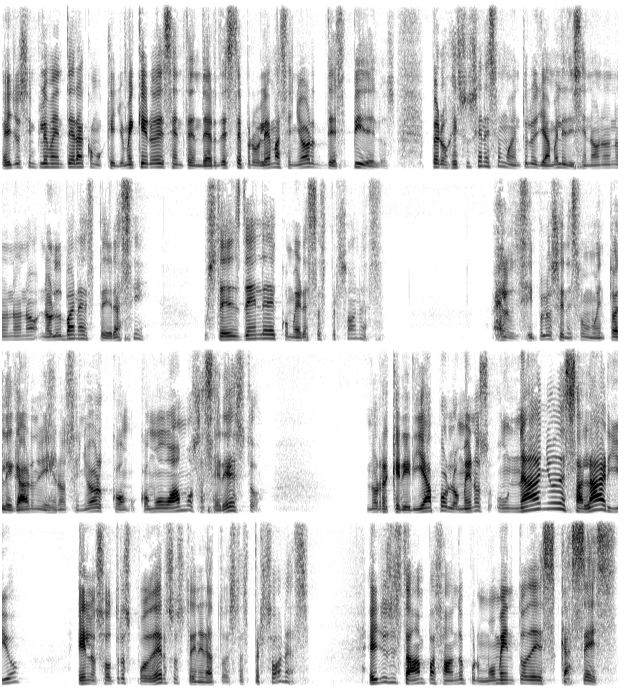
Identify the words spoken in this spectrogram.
Ellos simplemente era como que yo me quiero desentender de este problema, Señor, despídelos. Pero Jesús en ese momento los llama y les dice, no, no, no, no, no, no los van a despedir así. Ustedes denle de comer a estas personas los discípulos en ese momento alegaron y dijeron, Señor, ¿cómo, vamos a hacer esto? Nos requeriría por lo menos un año de salario en nosotros poder sostener a todas estas personas. Ellos estaban pasando por un momento de escasez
